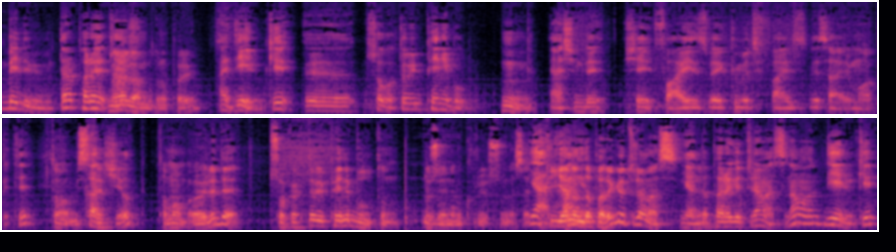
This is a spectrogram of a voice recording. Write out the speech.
belli bir miktar para yatırıyorsun. Nereden buldun o parayı? Hayır diyelim ki e, sokakta bir penny buldun. Hı. Yani şimdi şey faiz ve kümülatif faiz vesaire muhabbeti Tamam işte. kaç yıl? Tamam öyle de sokakta bir peni buldun üzerine mi kuruyorsun mesela? Yani Çünkü yanında hani- para götüremezsin. Yanında para götüremezsin ama diyelim ki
